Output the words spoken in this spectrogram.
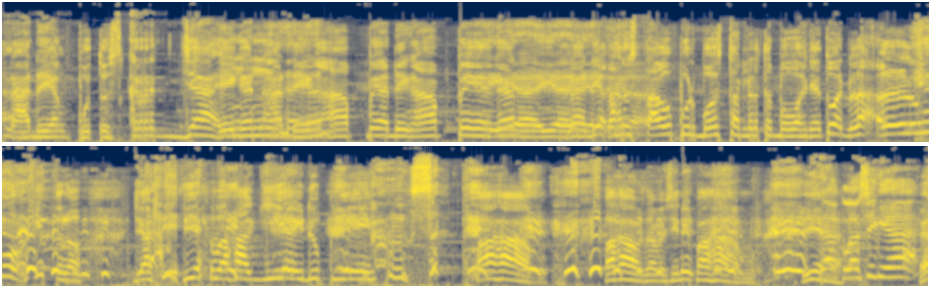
kan? Ada yang putus kerja Ya kan? Ada yang apa Ada yang apa ya kan? Iya, iya, Nah dia harus tahu Pur Bahwa standar terbawahnya itu adalah Lu gitu loh. Jadi dia bahagia hidupnya. Paham. Paham sampai sini paham. Ya, Iya closing ya.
